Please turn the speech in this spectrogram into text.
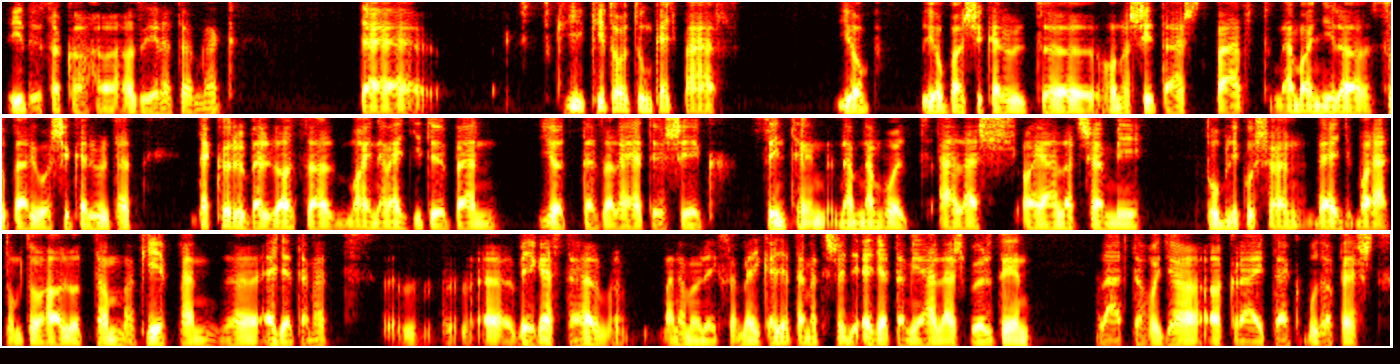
időszaka az életemnek. De kitoltunk egy pár jobb, jobban sikerült honosítást, pár nem annyira szuper jól sikerült, de körülbelül azzal majdnem egy időben jött ez a lehetőség, szintén nem, nem volt állásajánlat semmi publikusan, de egy barátomtól hallottam, aki éppen egyetemet végezte el, már nem emlékszem melyik egyetemet, és egy egyetemi állásbörzén látta, hogy a, a Crytek Budapest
